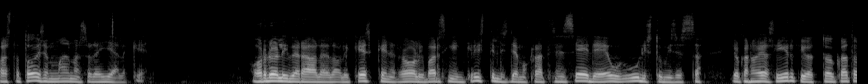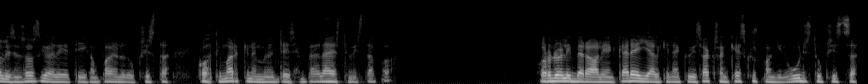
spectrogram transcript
vasta toisen maailmansodan jälkeen. Ordoliberaaleilla oli keskeinen rooli varsinkin kristillisdemokraattisen CDUn uudistumisessa, joka nojasi irtiottoon katolisen sosiaalietiikan painotuksista kohti markkinamyönteisempää lähestymistapaa. Ordoliberaalien kädenjälki näkyi Saksan keskuspankin uudistuksissa,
